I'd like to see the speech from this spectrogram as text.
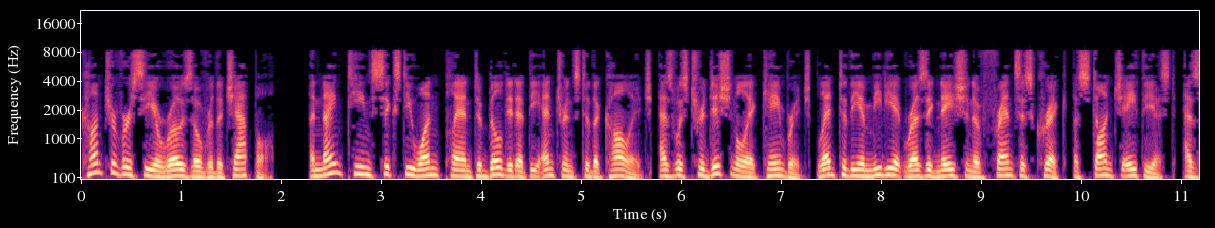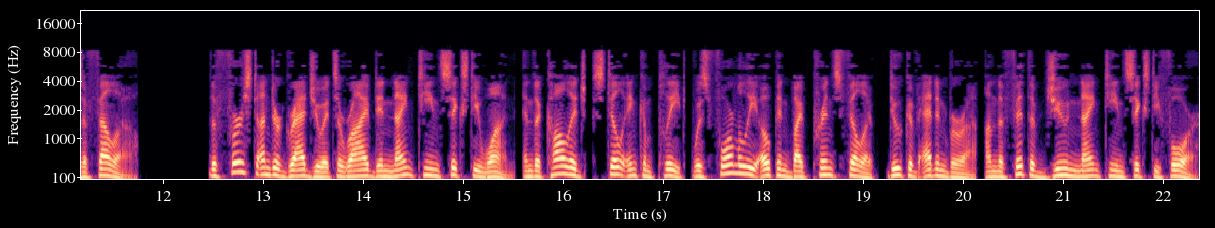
Controversy arose over the chapel. A 1961 plan to build it at the entrance to the college, as was traditional at Cambridge, led to the immediate resignation of Francis Crick, a staunch atheist, as a fellow. The first undergraduates arrived in 1961, and the college, still incomplete, was formally opened by Prince Philip, Duke of Edinburgh, on 5 June 1964.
